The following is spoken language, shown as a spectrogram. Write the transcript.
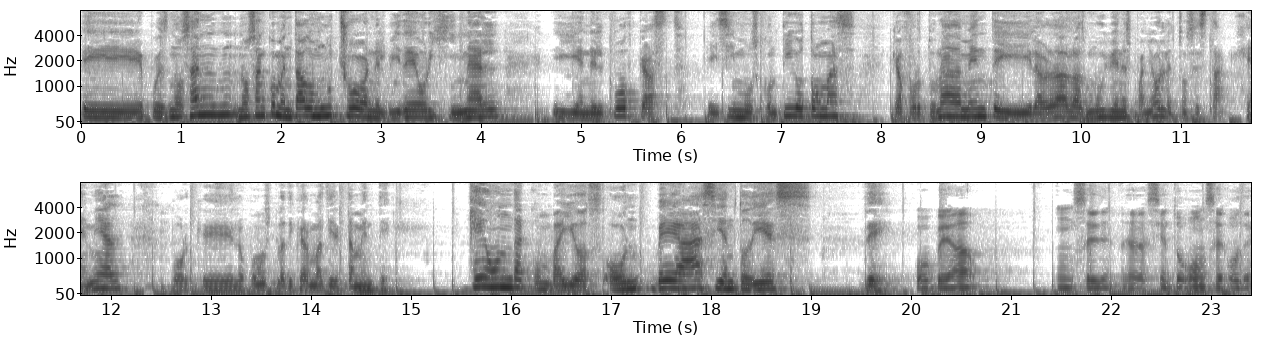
eh, pues nos han, nos han comentado mucho en el video original y en el podcast que hicimos contigo, Tomás, que afortunadamente y la verdad hablas muy bien español, entonces está genial porque lo podemos platicar más directamente. ¿Qué onda con Bayot o BA110D? O vea 11, eh, 111 OD.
